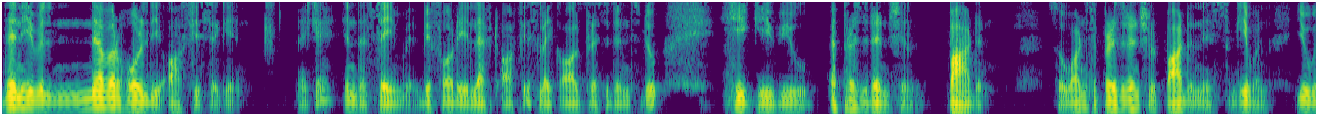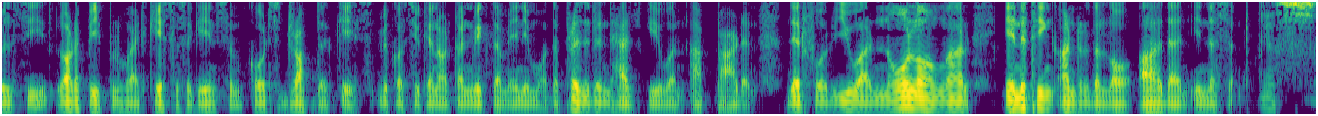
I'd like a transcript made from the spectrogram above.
then he will never hold the office again. Okay, in the same way, before he left office, like all presidents do, he give you a presidential pardon. So once a presidential pardon is given, you will see a lot of people who had cases against them, courts drop the case because you cannot convict them anymore. The president has given a pardon. Therefore, you are no longer anything under the law other than innocent. Yes.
